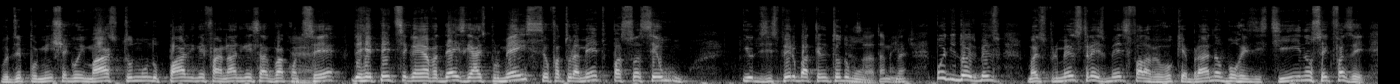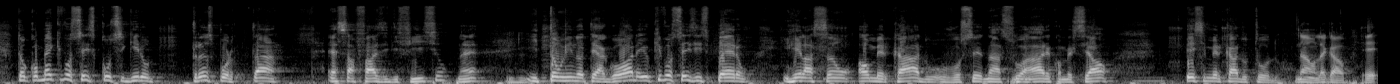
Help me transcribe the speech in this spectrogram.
vou dizer por mim, chegou em março, todo mundo para, ninguém faz nada, ninguém sabe o que vai acontecer. É. De repente você ganhava 10 reais por mês, seu faturamento passou a ser um. E o desespero bateu em todo mundo. Exatamente. Né? Depois de dois meses, mas os primeiros três meses falava, eu vou quebrar, não vou resistir e não sei o que fazer. Então, como é que vocês conseguiram transportar essa fase difícil, né? Uhum. E estão indo até agora. E o que vocês esperam em relação ao mercado, você na sua uhum. área comercial, esse mercado todo? Não, legal. É,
